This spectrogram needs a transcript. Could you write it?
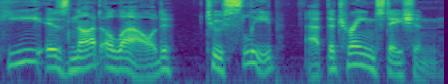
He is not allowed to sleep at the train station.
